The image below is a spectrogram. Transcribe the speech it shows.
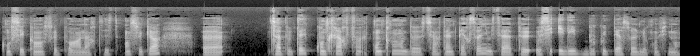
conséquences pour un artiste. En ce cas, euh, ça peut peut-être contraindre certaines personnes, mais ça peut aussi aider beaucoup de personnes, le confinement.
